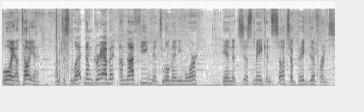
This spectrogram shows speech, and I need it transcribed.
Boy, I'll tell you, I'm just letting them grab it. I'm not feeding it to them anymore. And it's just making such a big difference.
